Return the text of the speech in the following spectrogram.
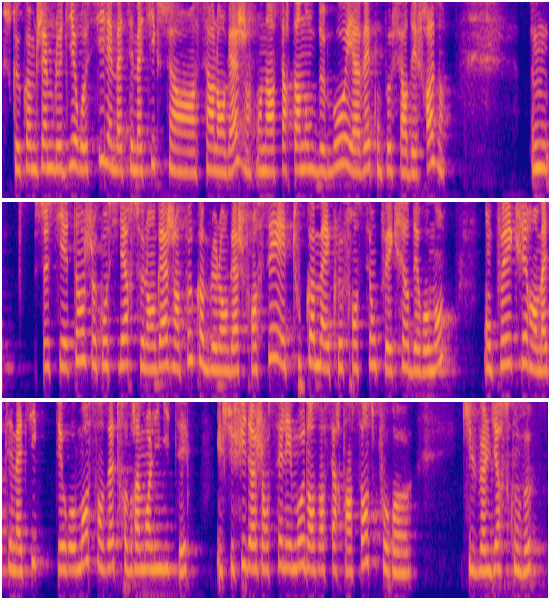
puisque comme j'aime le dire aussi, les mathématiques, c'est un, un, langage. On a un certain nombre de mots et avec, on peut faire des phrases. Hum, ceci étant, je considère ce langage un peu comme le langage français, et tout comme avec le français, on peut écrire des romans, on peut écrire en mathématiques des romans sans être vraiment limité. Il suffit d'agencer les mots dans un certain sens pour euh, qu'ils veulent dire ce qu'on veut.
